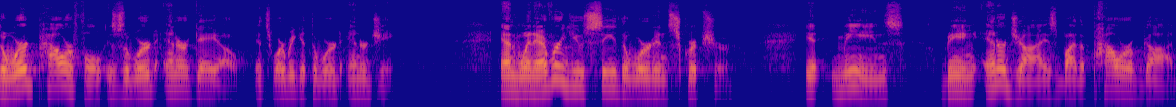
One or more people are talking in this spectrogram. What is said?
The word powerful is the word energeo. It's where we get the word energy. And whenever you see the word in Scripture, it means being energized by the power of God.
